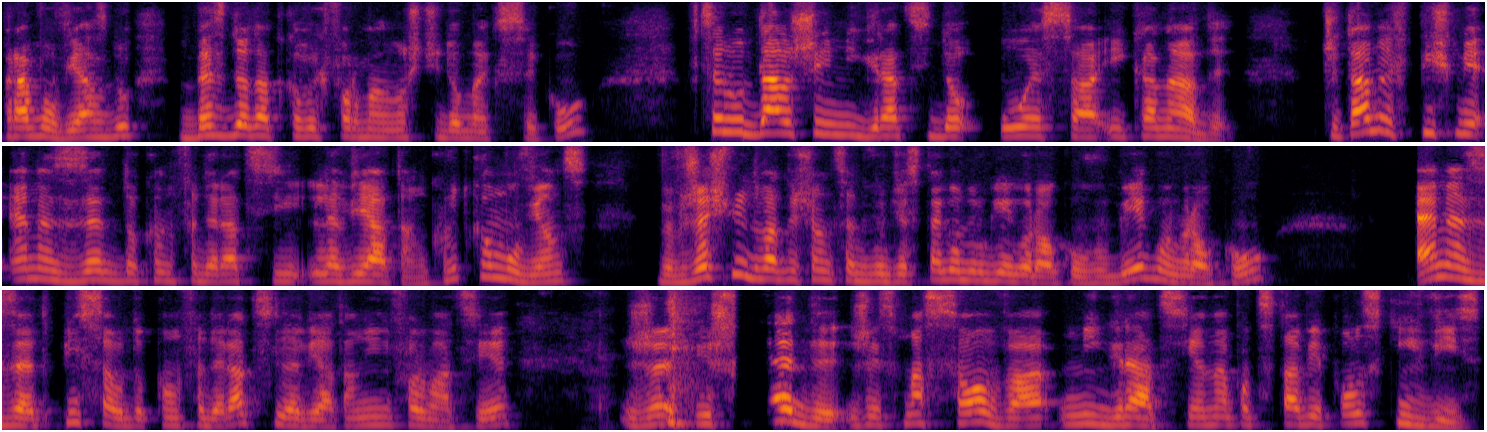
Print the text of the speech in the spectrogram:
prawo wjazdu bez dodatkowych formalności do Meksyku w celu dalszej migracji do USA i Kanady. Czytamy w piśmie MSZ do Konfederacji Lewiatan. Krótko mówiąc, we wrześniu 2022 roku, w ubiegłym roku, MSZ pisał do Konfederacji Lewiatan informację, że już wtedy, że jest masowa migracja na podstawie polskich wiz,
